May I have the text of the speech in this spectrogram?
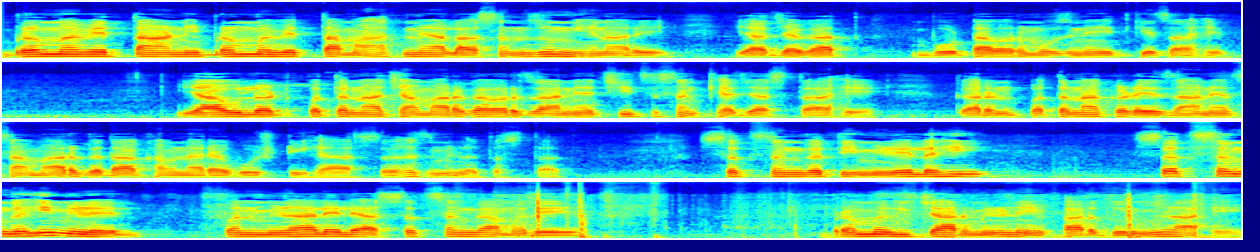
ब्रह्मवेत्ता आणि ब्रह्मवेत्ता महात्म्याला समजून घेणारे या जगात बोटावर मोजणे इतकेच आहेत. याउलट पतनाच्या मार्गावर जाण्याचीच संख्या जास्त आहे. कारण पतनाकडे जाण्याचा मार्ग दाखवणाऱ्या गोष्टी ह्या सहज मिळत असतात. सत्संगती मिळेलही सत्संगही मिळेल पण मिळालेल्या सत्संगामध्ये ब्रह्मविचार मिळणे फार दुर्मिळ आहे.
